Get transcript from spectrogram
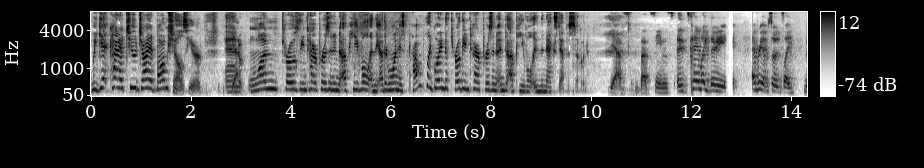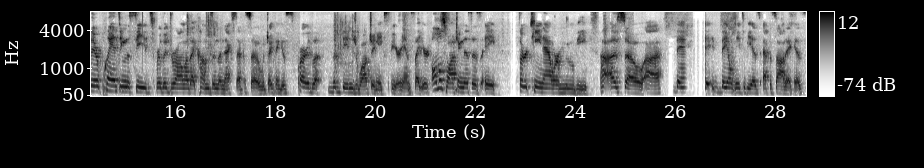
we get kind of two giant bombshells here, and one throws the entire prison into upheaval, and the other one is probably going to throw the entire prison into upheaval in the next episode. yes, that seems. It's kind of like they. Every episode's like they're planting the seeds for the drama that comes in the next episode, which I think is part of the, the binge watching experience. That you're almost watching this as a 13 hour movie. Uh, so uh, they they don't need to be as episodic as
